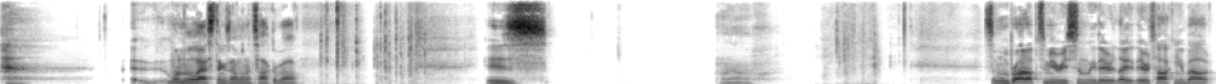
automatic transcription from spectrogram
One of the last things I want to talk about is. Oh, Someone brought up to me recently. They're like they were talking about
